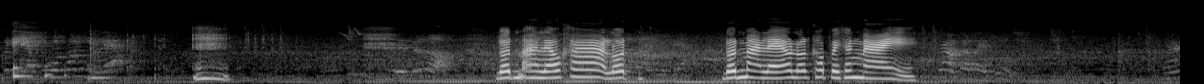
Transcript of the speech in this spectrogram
ไม่ได้พูดว่าอีกแล้วเสร็จแล้วเหรอรถมาแล้วค่ะ รถ รถมาแล้ว รถเข้าไปข้างใน ข้าวกับอะไรลูกนะ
